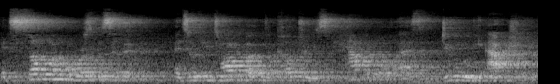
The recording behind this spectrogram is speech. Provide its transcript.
It's somewhat more specific. And so if you talk about the country's capital as doing the action,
